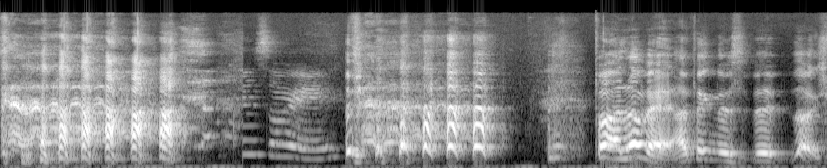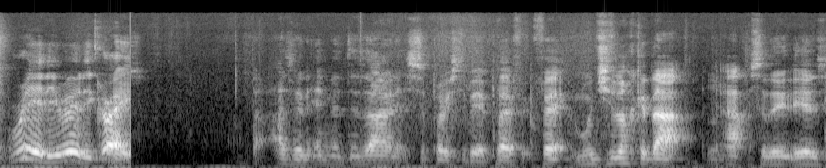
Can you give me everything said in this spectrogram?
I'm sorry. But I love it. I think this it looks really, really great. But as in in the design, it's supposed to be a perfect fit. And once you look at that, it absolutely is.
